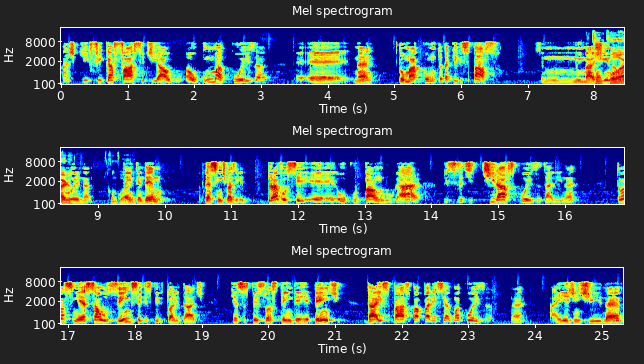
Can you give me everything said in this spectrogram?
acho que fica fácil de algo, alguma coisa é, é né, tomar conta daquele espaço. Você não, não imagina, Concordo. Hernando? Concordo. Tá entendendo? Porque assim, tipo assim, para você é, é, ocupar um lugar, precisa de tirar as coisas dali, né? Então, assim, essa ausência de espiritualidade que essas pessoas têm de repente, dá espaço para aparecer alguma coisa, né? Aí a gente, né?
